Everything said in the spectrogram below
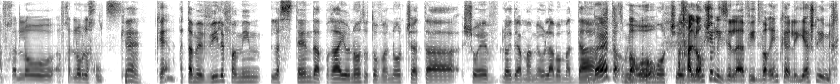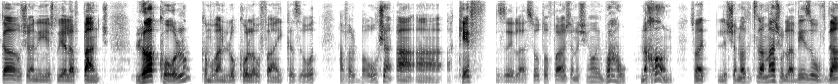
אף אחד לא, אף אחד לא לחוץ. כן. כן? אתה מביא לפעמים לסטנדאפ רעיונות או תובנות שאתה שואב, לא יודע מה, מעולם המדע. בטח, ברור. ש... החלום שלי זה להביא דברים כאלה. יש לי מחקר שאני, יש לי עליו פאנץ'. לא הכל, כמובן לא כל ההופעה היא כזאת, אבל ברור שהכיף זה לעשות הופעה שאנשים אומרים, וואו, נכון. זאת אומרת, לשנות אצלם משהו, להביא איזו עובדה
